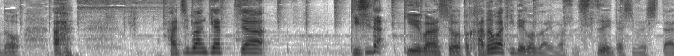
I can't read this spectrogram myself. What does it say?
門、あ、8番キャッチャー岸田。9番ショート門脇でございます。失礼いたしました。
